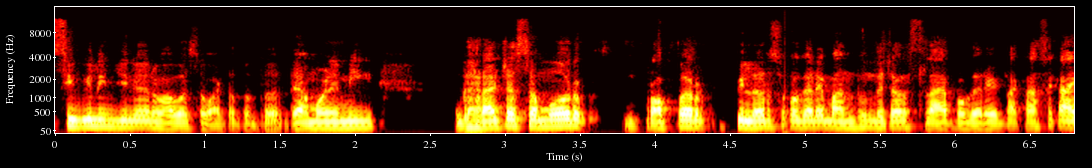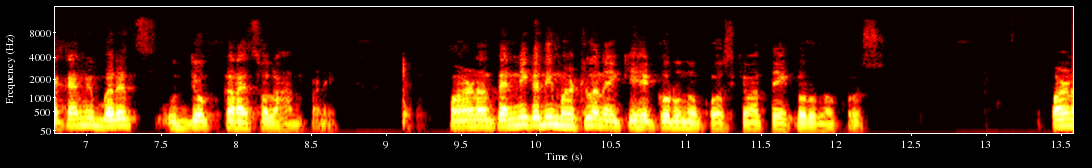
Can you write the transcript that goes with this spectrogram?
सिव्हिल इंजिनियर व्हावं असं वाटत होतं. त्यामुळे मी घराच्या समोर प्रॉपर पिलर्स वगैरे बांधून त्याच्यावर स्लॅब वगैरे टाका असं काय काय मी बरेच उद्योग करायचो लहानपणी. पण त्यांनी कधी म्हटलं नाही की हे करू नकोस किंवा ते करू नकोस. पण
